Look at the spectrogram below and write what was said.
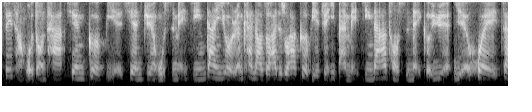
这场活动他先个别先捐五十美金，但也有人看到之后，他就说他个别捐一百美金，但他同时每个月也会在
